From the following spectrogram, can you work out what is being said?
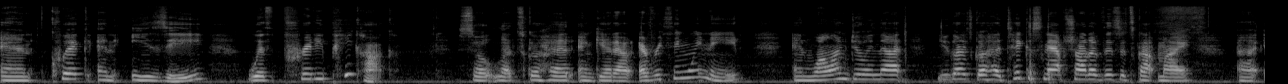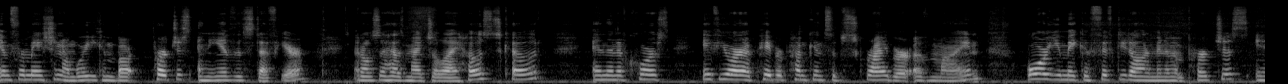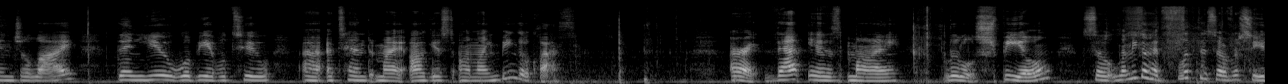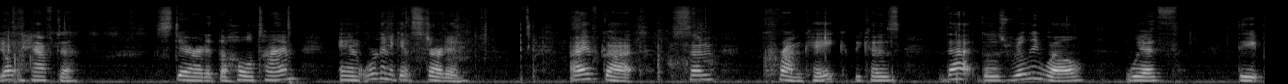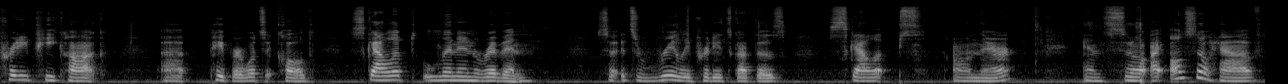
and quick and easy with Pretty Peacock. So let's go ahead and get out everything we need. And while I'm doing that, you guys go ahead, take a snapshot of this. It's got my uh, information on where you can purchase any of the stuff here. It also has my July host code. And then, of course, if you are a Paper Pumpkin subscriber of mine, or you make a $50 minimum purchase in July, then you will be able to uh, attend my August online bingo class. All right, that is my little spiel. So let me go ahead and flip this over so you don't have to stare at it the whole time. And we're going to get started. I've got some crumb cake because that goes really well with the Pretty Peacock uh, paper. What's it called? Scalloped linen ribbon. So it's really pretty. It's got those scallops on there. And so I also have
